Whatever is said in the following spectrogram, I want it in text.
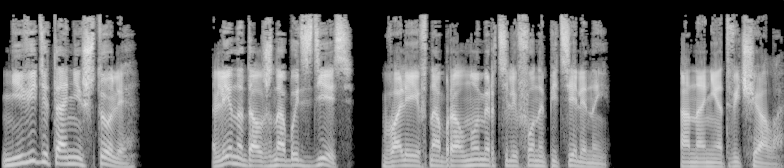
Не видят они, что ли? Лена должна быть здесь. Валеев набрал номер телефона Петелиной. Она не отвечала.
